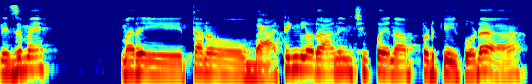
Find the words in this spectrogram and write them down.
నిజమే. మరి తను బ్యాటింగ్లో రాణించకపోయినప్పటికీ కూడా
